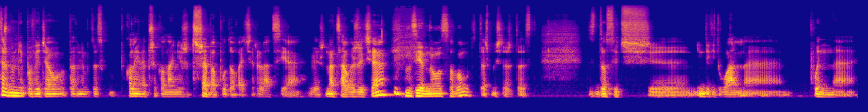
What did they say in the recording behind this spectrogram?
Też bym nie powiedział, pewnie bo to jest kolejne przekonanie, że trzeba budować relacje, wiesz, na całe życie z jedną osobą. To też myślę, że to jest, to jest dosyć e, indywidualne, płynne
